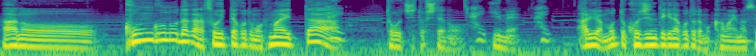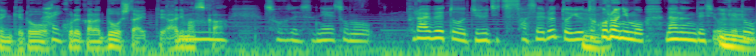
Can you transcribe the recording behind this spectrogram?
はい、あの今後のだからそういったことも踏まえた、当時としての夢、はい、あるいはもっと個人的なことでも構いませんけど、これからどうしたいってありますか？そうですね。そのプライベートを充実させるというところにもなるんでしょうけど、うん、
